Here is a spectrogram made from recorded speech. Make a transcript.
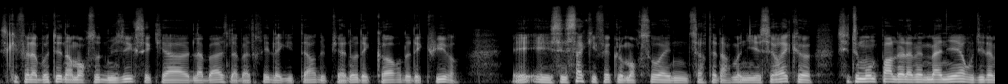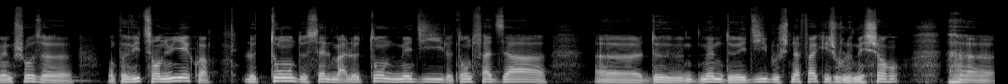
Ce qui fait la beauté d'un morceau de musique, c'est qu'il y a de la basse, de la batterie, de la guitare, du piano, des cordes, des cuivres. Et, et c'est ça qui fait que le morceau a une certaine harmonie. Et c'est vrai que si tout le monde parle de la même manière ou dit la même chose, euh, on peut vite s'ennuyer, quoi. Le ton de Selma, le ton de Mehdi, le ton de Fadza, euh, de, même de Eddie Bouchnafa qui joue le méchant, euh,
